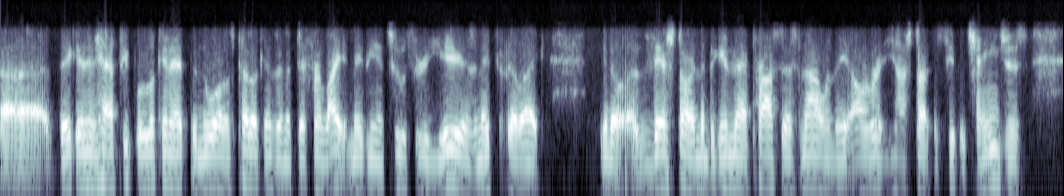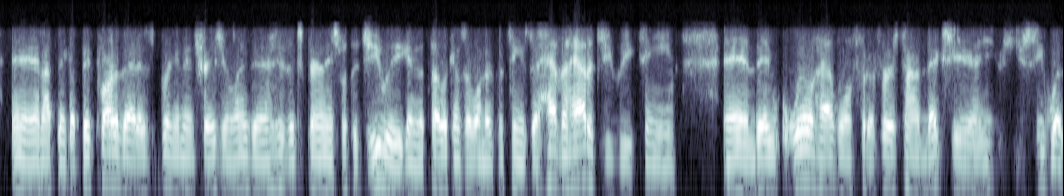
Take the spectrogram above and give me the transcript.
Uh, they can have people looking at the New Orleans Pelicans in a different light, maybe in two, three years, and they feel like, you know, they're starting to begin that process now, and they already are starting to see the changes and I think a big part of that is bringing in Trajan Langdon and his experience with the G League. And the Pelicans are one of the teams that haven't had a G League team, and they will have one for the first time next year. And you, you see what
